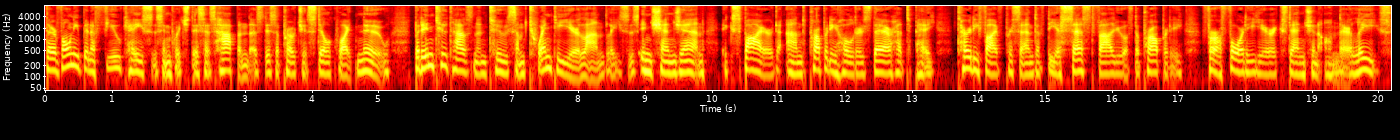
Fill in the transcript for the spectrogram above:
there have only been a few cases in which this has happened, as this approach is still quite new. But in 2002, some 20 year land leases in Shenzhen expired, and property holders there had to pay 35% of the assessed value of the property for a 40 year extension on their lease.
